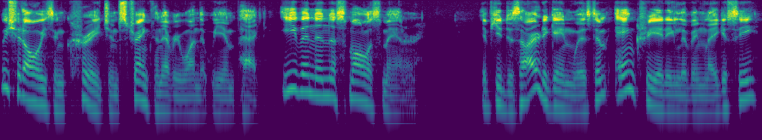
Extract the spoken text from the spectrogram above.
We should always encourage and strengthen everyone that we impact, even in the smallest manner. If you desire to gain wisdom and create a living legacy,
